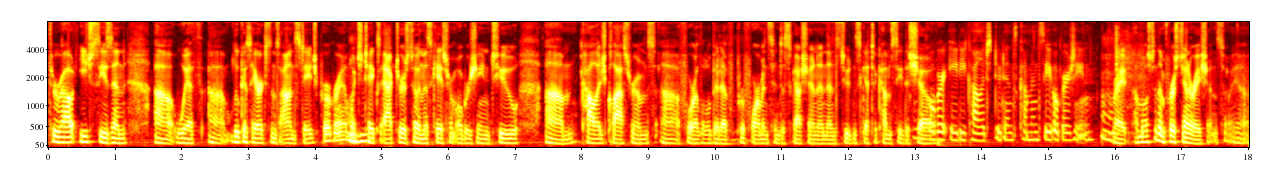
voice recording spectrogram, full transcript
throughout each season uh, with um, Lucas Erickson's on-stage program, which Mm-hmm. Mhm. takes actors, so in this case from Aubergine, to um, college classrooms uh, for a little bit of performance and discussion, and then students get to come see the show. Over 80 college students come and see Aubergine. Right. Uh, most of them first generation, so yeah.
